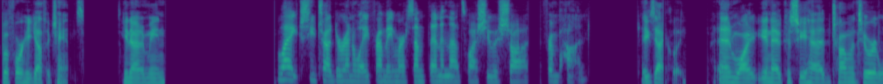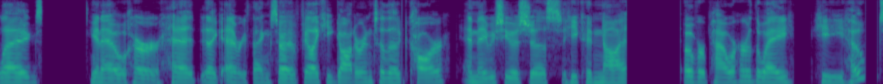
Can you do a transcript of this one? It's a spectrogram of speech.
before he got the chance. You know what I mean? Like she tried to run away from him or something, and that's why she was shot from behind. Exactly. And why, you know, because she had trauma to her legs, you know, her head, like everything. So I feel like he got her into the car and maybe she was just, he could not overpower her the way he hoped.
